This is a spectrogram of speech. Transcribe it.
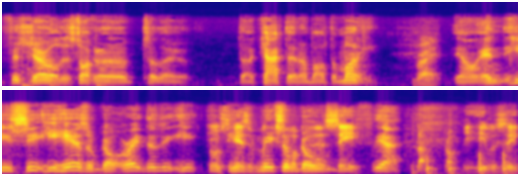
Fitzgerald is talking to, to the the captain about the money. Right. You know, and he see he hears him go right. Does he? He Goes, he hears him makes him go safe. Yeah. He was he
